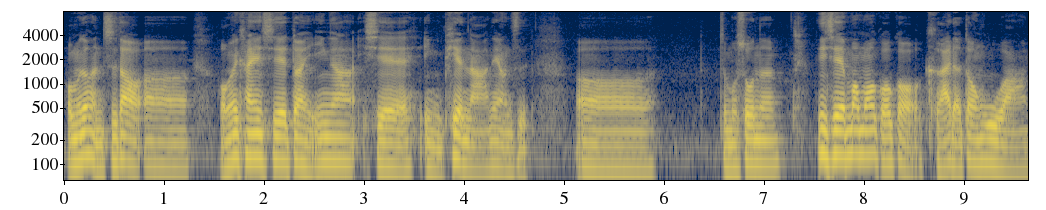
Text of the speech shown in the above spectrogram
我们都很知道，呃，我们会看一些短音啊，一些影片啊，那样子，呃，怎么说呢？一些猫猫狗狗可爱的动物啊，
